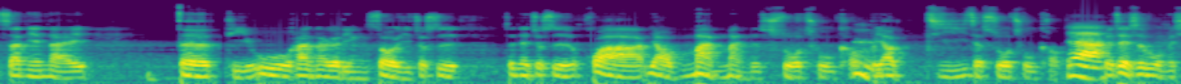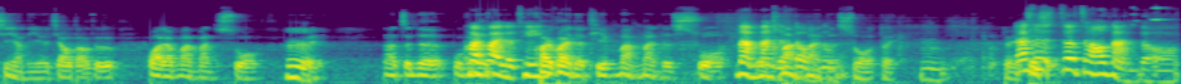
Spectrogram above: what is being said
三年来的体悟和那个领受，也就是真的就是话要慢慢的说出口，嗯。不要急着说出口。对啊，对，这也是我们信仰里的教导，就是话要慢慢说。嗯，对，那真的我们快快的听，快快的听，慢慢的说，慢慢的慢慢的说，对，嗯，对。但是这超难的哦，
